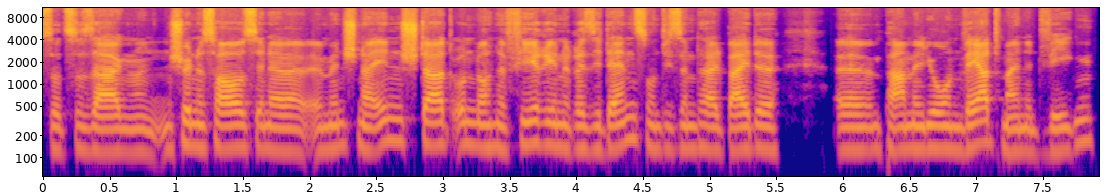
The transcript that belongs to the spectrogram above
sozusagen ein schönes Haus in der Münchner Innenstadt und noch eine Ferienresidenz und die sind halt beide äh, ein paar Millionen wert, meinetwegen.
